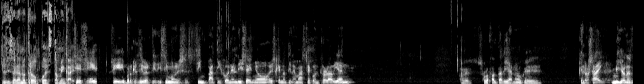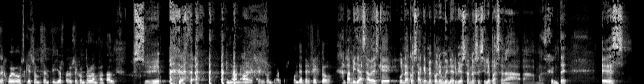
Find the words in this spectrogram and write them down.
que si sacan otro, pues también cae. Sí, sí, sí, porque es divertidísimo, es simpático en el diseño, es que no tiene más, se controla bien. A ver, solo faltaría, ¿no? Que, que los hay. Millones de juegos que son sencillos pero se controlan fatal. Sí. No, no, es que el control responde perfecto. A mí ya sabes que una cosa que me pone muy nervioso, no sé si le pasará a más gente, es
